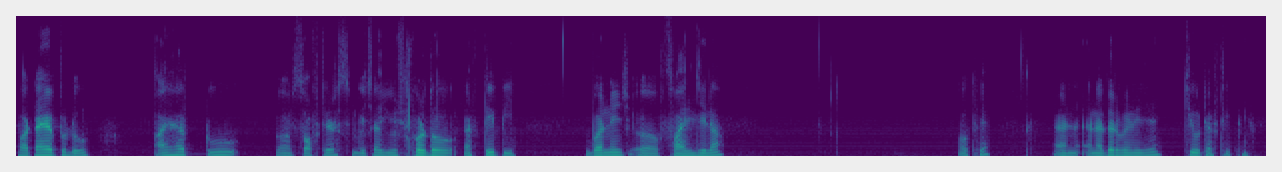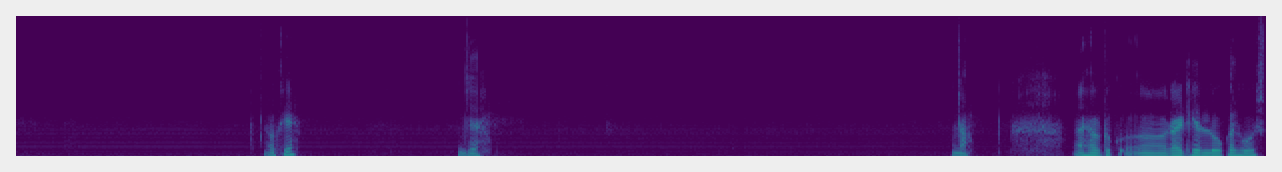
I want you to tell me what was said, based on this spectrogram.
what I have to do I have two uh, softwares which are used for the FTP one is uh, FileZilla okay. And another one is CuteFTP okay. Yeah. Now I have to uh, write here localhost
